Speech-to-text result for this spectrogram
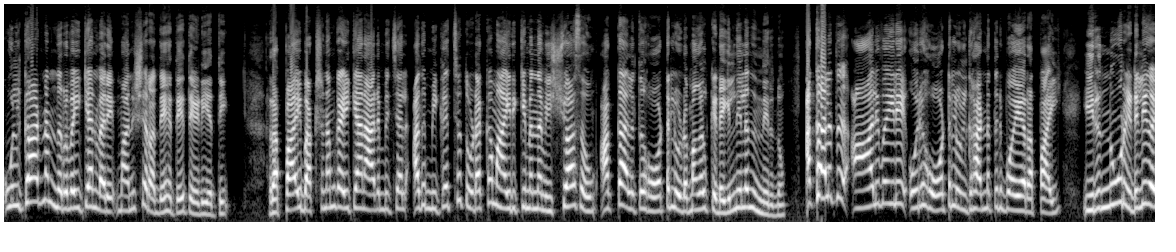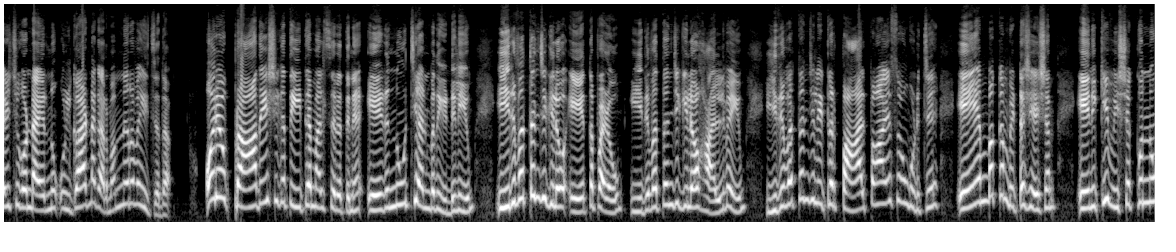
ഉദ്ഘാടനം നിർവഹിക്കാൻ വരെ മനുഷ്യർ അദ്ദേഹത്തെ തേടിയെത്തി. റപ്പായി ഭക്ഷണം കഴിക്കാൻ ആരംഭിച്ചാൽ അത് മികച്ച തുടക്കമായിരിക്കുമെന്ന വിശ്വാസവും അക്കാലത്ത് ഹോട്ടൽ ഉടമകൾക്കിടയിൽ നിലനിന്നിരുന്നു. അക്കാലത്ത് ആലുവയിലെ ഒരു ഹോട്ടൽ ഉദ്ഘാടനത്തിന് പോയ റപ്പായി ഇരുന്നൂറ് ഇഡലി കഴിച്ചുകൊണ്ടായിരുന്നു ഉദ്ഘാടന കർമ്മം നിർവഹിച്ചത്. ഒരു പ്രാദേശിക തീറ്റ മത്സരത്തിന് എഴുന്നൂറ്റി അൻപത് ഇഡ്ഡലിയും ഇരുപത്തഞ്ച് കിലോ ഏത്തപ്പഴവും ഇരുപത്തഞ്ച് കിലോ ഹൽവയും ഇരുപത്തഞ്ച് ലിറ്റർ പാൽപായസവും കുടിച്ച് ഏമ്പക്കം വിട്ട ശേഷം എനിക്ക് വിശക്കുന്നു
